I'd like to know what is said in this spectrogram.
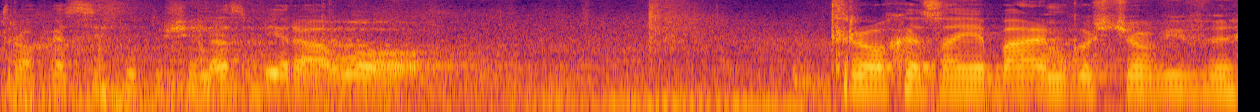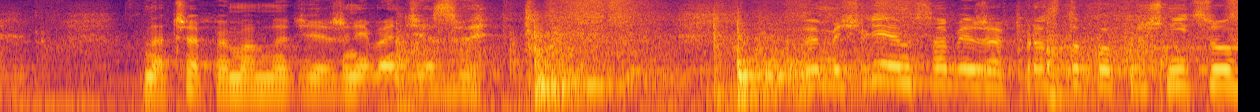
Trochę syfu tu się nazbierało. Trochę zajebałem gościowi w naczepę. Mam nadzieję, że nie będzie zły. Wymyśliłem sobie, że prosto po prysznicu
